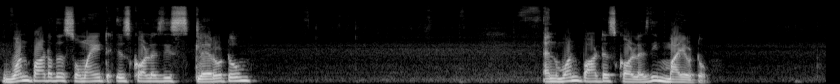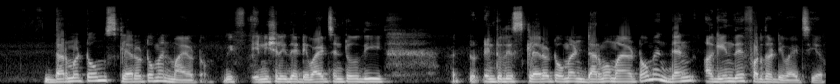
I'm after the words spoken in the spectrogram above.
One part of the somite is called as the sclerotome and one part is called as the myotome. Dermatome, sclerotome, and myotome. We initially they divides into the into the sclerotome and dermomyotome, and then again they further divides here.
